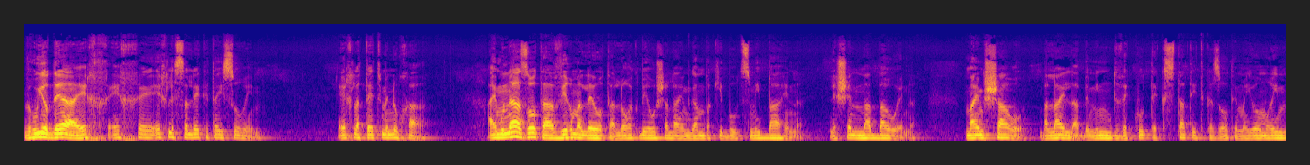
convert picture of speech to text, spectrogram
והוא יודע איך, איך, איך לסלק את האיסורים, איך לתת מנוחה. האמונה הזאת, האוויר מלא אותה, לא רק בירושלים, גם בקיבוץ. מי בא הנה? לשם מה באו הנה? מה הם שרו בלילה, במין דבקות אקסטטית כזאת, הם היו אומרים,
